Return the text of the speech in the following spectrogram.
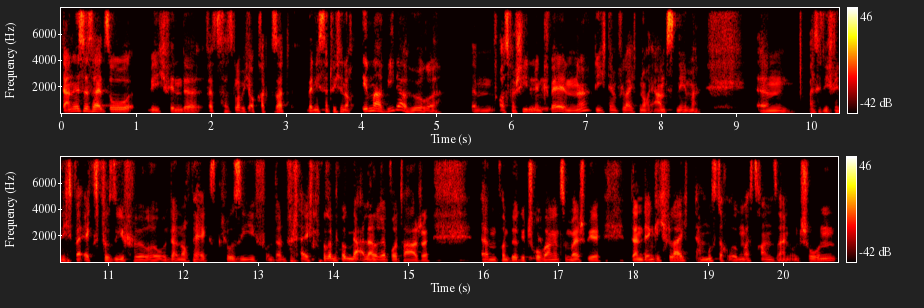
dann ist es halt so, wie ich finde, das hast du, glaube ich, auch gerade gesagt, wenn ich es natürlich noch immer wieder höre, ähm, aus verschiedenen mhm. Quellen, ne, die ich dann vielleicht noch ernst nehme, ähm, weiß ich nicht, wenn ich es bei Explosiv höre und dann noch bei Exklusiv und dann vielleicht noch in irgendeiner anderen Reportage ähm, von Birgit Schrowange zum Beispiel, dann denke ich vielleicht, da muss doch irgendwas dran sein. Und schon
